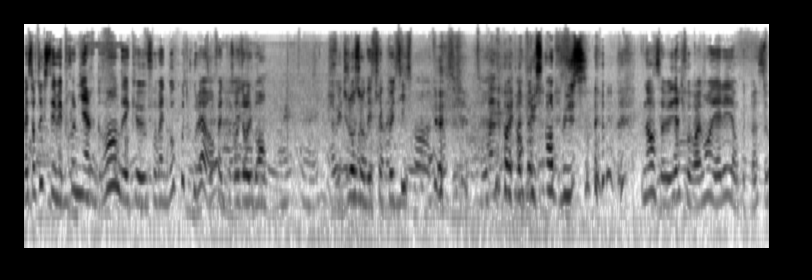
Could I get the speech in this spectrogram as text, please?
Bah, surtout que c'était mes premières grandes et qu'il faut mettre beaucoup de couleurs en fait pour sortir du grand. Je fais toujours sur des trucs petits. Ah ouais, en plus, en plus. non, ça veut dire qu'il faut vraiment y aller en coup de pinceau.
